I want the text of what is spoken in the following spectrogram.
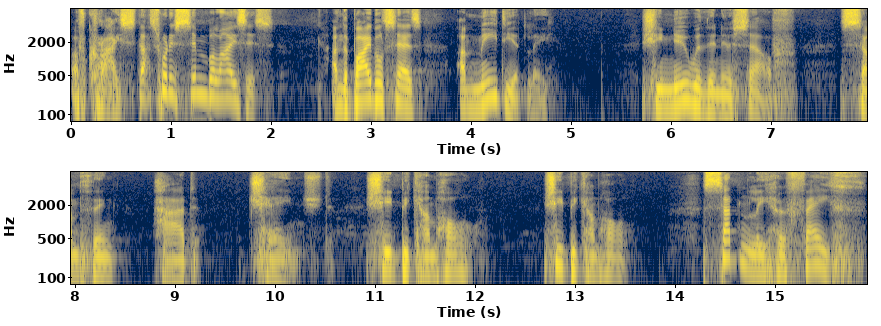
of Christ. That's what it symbolizes. And the Bible says, immediately she knew within herself something had changed. She'd become whole. She'd become whole. Suddenly, her faith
